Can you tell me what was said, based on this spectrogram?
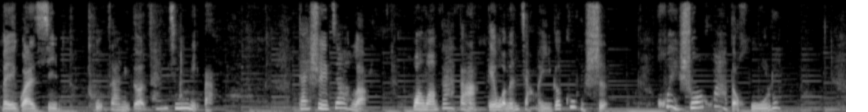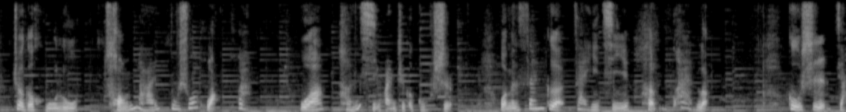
没关系，吐在你的餐巾里吧。”该睡觉了。旺旺爸爸给我们讲了一个故事：会说话的葫芦。这个葫芦。从来不说谎话，我很喜欢这个故事。我们三个在一起很快乐。故事讲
